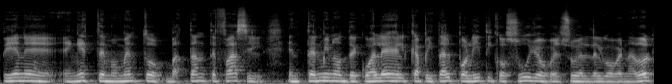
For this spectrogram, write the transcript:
tiene en este momento bastante fácil en términos de cuál es el capital político suyo versus el del gobernador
